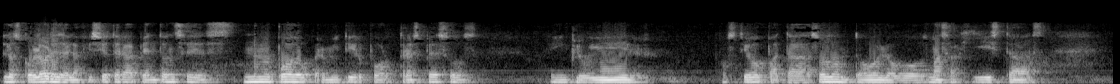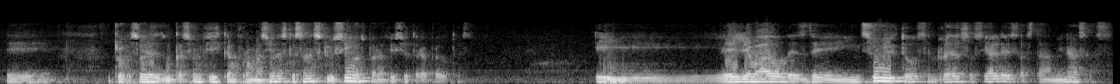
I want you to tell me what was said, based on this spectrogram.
los colores de la fisioterapia. Entonces no me puedo permitir por tres pesos incluir osteópatas, odontólogos, masajistas, eh, profesores de educación física en formaciones que son exclusivas para fisioterapeutas. Y he llevado desde insultos en redes sociales hasta amenazas.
